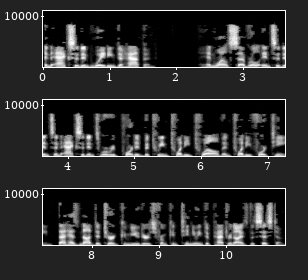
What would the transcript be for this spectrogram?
an accident waiting to happen. And while several incidents and accidents were reported between 2012 and 2014, that has not deterred commuters from continuing to patronize the system.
